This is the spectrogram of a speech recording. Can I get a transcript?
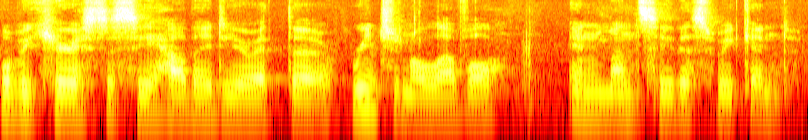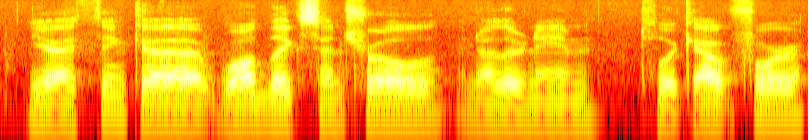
we'll be curious to see how they do at the regional level in Muncie this weekend. Yeah, I think uh, Walled Lake Central, another name to look out for.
